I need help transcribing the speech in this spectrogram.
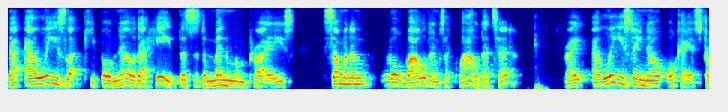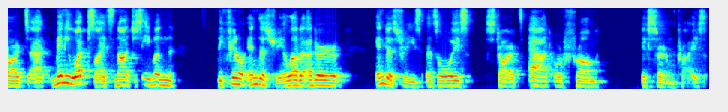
that at least let people know that hey, this is the minimum price some of them will wow them. It's like, wow, that's it, right? At least they know, okay, it starts at many websites, not just even the funeral industry. A lot of other industries, it's always starts at or from a certain price.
